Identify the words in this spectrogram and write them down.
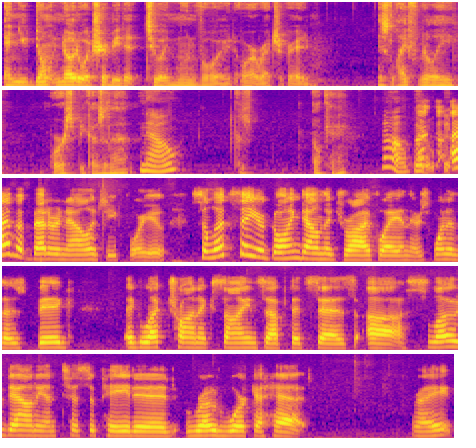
and you don't know to attribute it to a moon void or a retrograde, is life really worse because of that? no, Because, Okay. no, but I have a better analogy for you. So let's say you're going down the driveway and there's one of those big electronic signs up that says uh, slow down anticipated road work ahead right?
